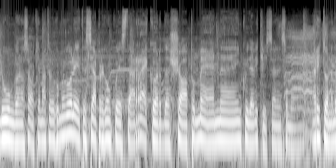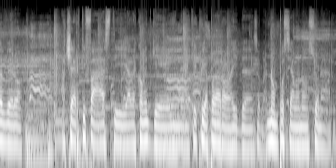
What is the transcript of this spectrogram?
lungo, non so, chiamatelo come volete, si apre con questa Record Shop Man in cui David Christian insomma ritorna davvero a certi fasti alla Comet Gain che qui a Polaroid insomma non possiamo non suonarli.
